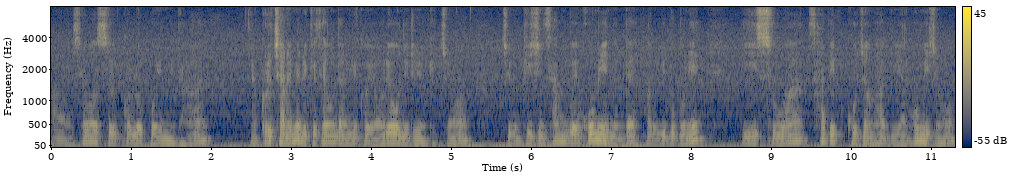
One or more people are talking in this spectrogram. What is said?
어, 세웠을 걸로 보입니다. 그렇지 않으면 이렇게 세운다는 게 거의 어려운 일이었겠죠. 지금 비신 상부에 홈이 있는데 바로 이 부분이 이수와 삽입 고정하기 위한 홈이죠.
